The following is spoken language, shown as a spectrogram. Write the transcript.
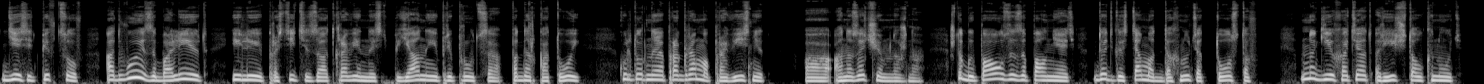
десять певцов, а двое заболеют или, простите за откровенность, пьяные припрутся под наркотой. Культурная программа провиснет. А она зачем нужна? Чтобы паузы заполнять, дать гостям отдохнуть от тостов. Многие хотят речь толкнуть.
